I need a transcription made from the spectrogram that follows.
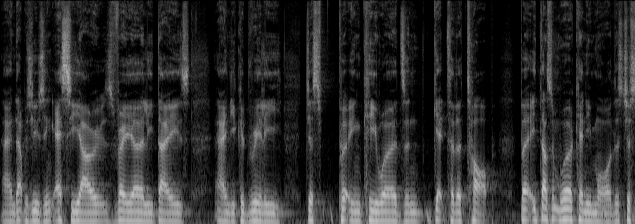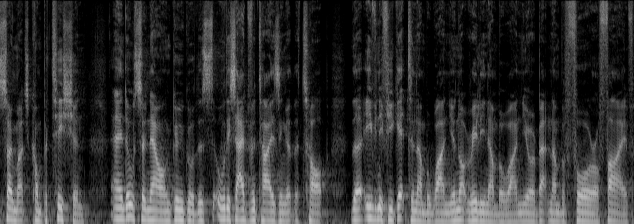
and that was using SEO. It was very early days, and you could really just put in keywords and get to the top. But it doesn't work anymore. There's just so much competition. And also now on Google, there's all this advertising at the top that even if you get to number one, you're not really number one, you're about number four or five.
